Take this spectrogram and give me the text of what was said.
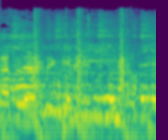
rápidamente.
